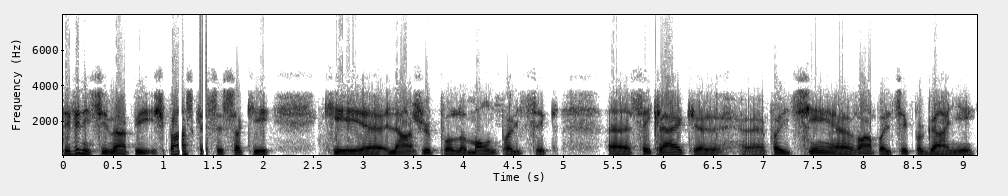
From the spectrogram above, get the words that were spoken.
Définitivement. Puis je pense que c'est ça qui est qui est l'enjeu pour le monde politique. c'est clair qu'un politicien va en politique pour gagner,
